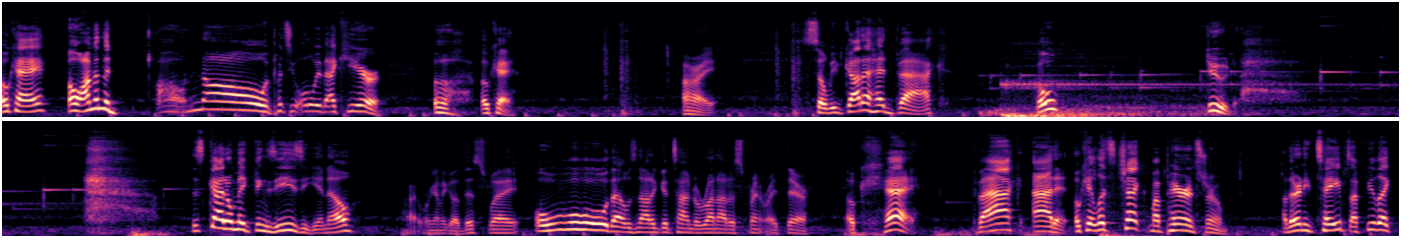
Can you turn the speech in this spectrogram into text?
Okay. Oh, I'm in the... Oh, no. It puts you all the way back here. Ugh. Okay. All right. So we've got to head back. Oh. Dude. This guy don't make things easy, you know? All right, we're to go this way. Oh, that was not a good time to run out of sprint right there. Okay. Back at it. Okay, let's check my parents' room. Are there any tapes? I feel like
